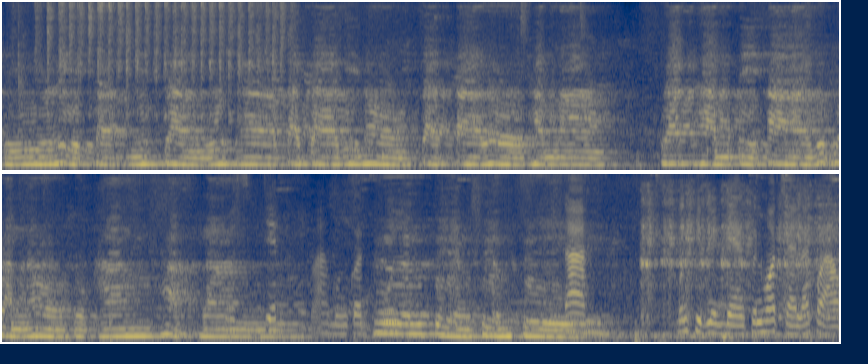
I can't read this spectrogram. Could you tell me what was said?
สีริกะนิจจังวุธาปจายิโนจัตตาโลธรรมา วัฏันติอายุวันโนสุขังภะลังเจ็ดว่ามึงก่อนเพื่อนเสียงเสียงสีจ้ามึงคลิปแดงๆขึ้นฮอดใจแล้วก็เอา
